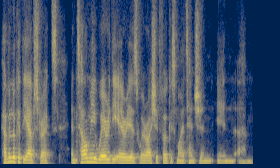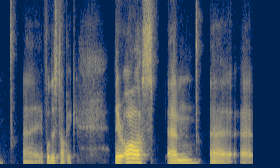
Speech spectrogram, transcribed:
have a look at the abstracts, and tell me where are the areas where I should focus my attention in um, uh, for this topic. There are um, uh, uh,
